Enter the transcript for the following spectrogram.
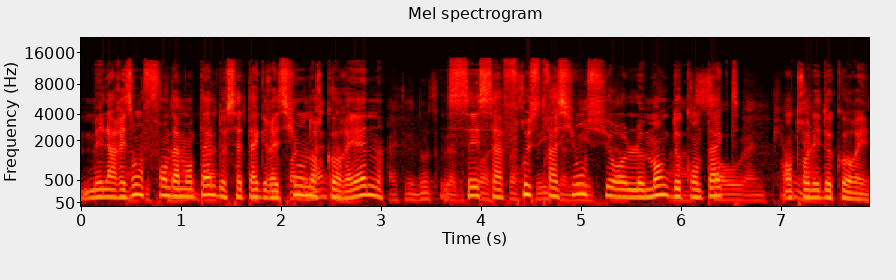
mais la raison fondamentale de cette agression nord-coréenne, c'est sa frustration sur le manque de contact entre les deux Corées.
